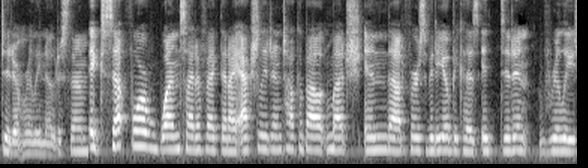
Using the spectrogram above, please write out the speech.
didn't really notice them. Except for one side effect that I actually didn't talk about much in that first video because it didn't really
